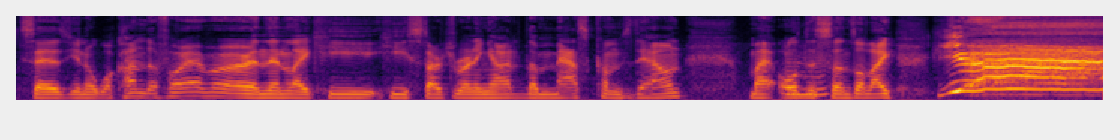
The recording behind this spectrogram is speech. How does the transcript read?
says, you know, Wakanda forever, and then like he he starts running out, the mask comes down. My oldest sons are like, yeah!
